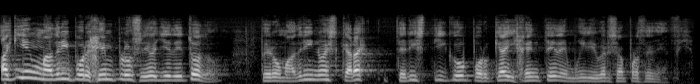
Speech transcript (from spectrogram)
Aquí en Madrid, por ejemplo, se oye de todo, pero Madrid no es característico porque hay gente de muy diversa procedencia.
